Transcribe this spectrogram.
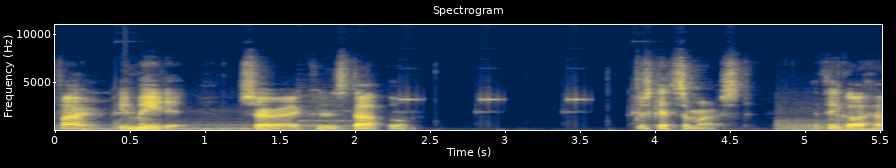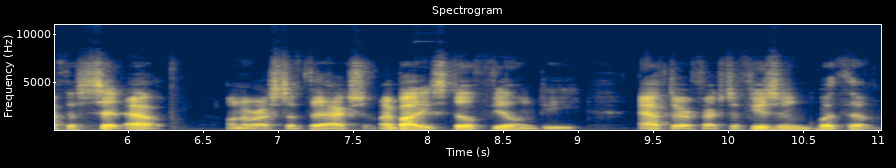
fire, you made it. Sorry, I couldn't stop him. Just get some rest. I think I'll have to sit out on the rest of the action. My body's still feeling the after effects of fusing with him.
